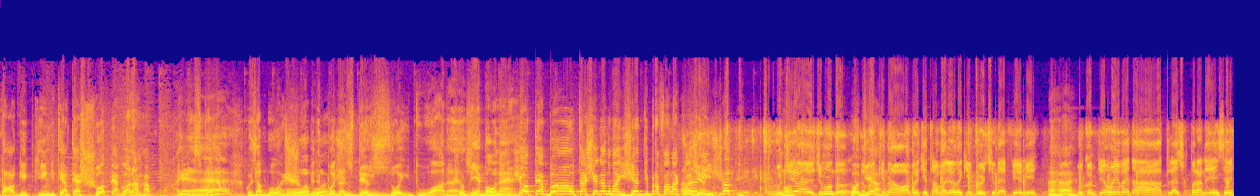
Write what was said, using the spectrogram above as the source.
Dog King, tem até chopp agora, rapaz. É. Coisa, coisa boa, Boa, chopp boa. depois das 18 horas. Chopinho é bom, né? Chopp é bom, tá chegando mais gente pra falar com a gente. Bom dia, Edmundo. Bom Tamo dia. aqui na obra, aqui trabalhando, aqui curtindo a FM. Aham. O campeão aí vai dar Atlético Paranaense, hein?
